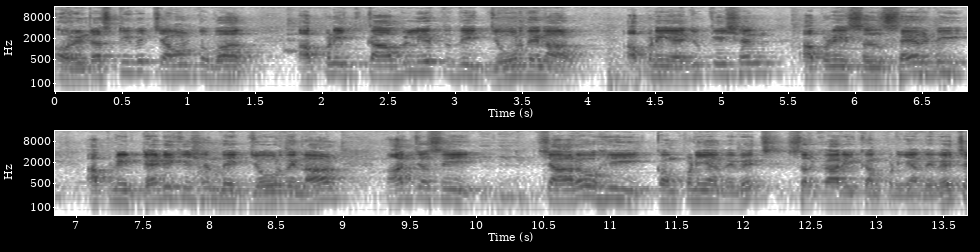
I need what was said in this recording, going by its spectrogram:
ਔਰ ਇੰਡਸਟਰੀ ਵਿੱਚ ਆਉਣ ਤੋਂ ਬਾਅਦ ਆਪਣੀ ਕਾਬਲੀਅਤ ਦੇ ਜ਼ੋਰ ਦੇ ਨਾਲ, ਆਪਣੀ ਐਜੂਕੇਸ਼ਨ, ਆਪਣੀ ਸਿੰਸੈਰਿਟੀ ਆਪਣੀ ਡੈਡੀਕੇਸ਼ਨ ਦੇ ਜ਼ੋਰ ਦੇ ਨਾਲ ਅੱਜ ਅਸੀਂ ਚਾਰੋਂ ਹੀ ਕੰਪਨੀਆਂ ਦੇ ਵਿੱਚ, ਸਰਕਾਰੀ ਕੰਪਨੀਆਂ ਦੇ ਵਿੱਚ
